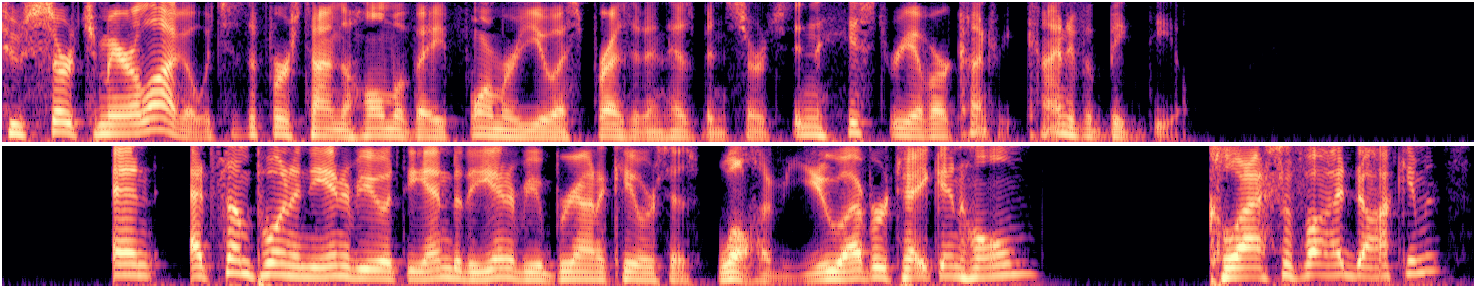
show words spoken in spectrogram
to search Mar a Lago, which is the first time the home of a former U.S. president has been searched in the history of our country. Kind of a big deal. And at some point in the interview, at the end of the interview, Brianna Keilar says, Well, have you ever taken home classified documents?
